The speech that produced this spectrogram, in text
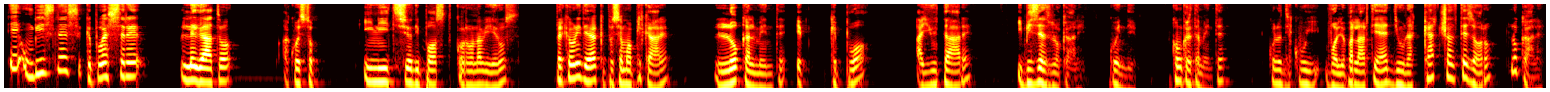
e un business che può essere legato a questo inizio di post-coronavirus, perché è un'idea che possiamo applicare localmente e che può aiutare i business locali. Quindi, concretamente, quello di cui voglio parlarti è di una caccia al tesoro locale,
